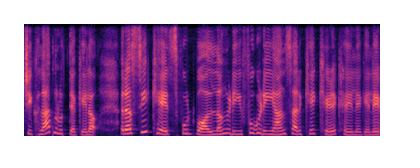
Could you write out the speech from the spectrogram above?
चिखलात नृत्य केलं. रस्सी खेच फुटबॉल लंगडी फुगडी यांसारखे खेळ खेळले गेले.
